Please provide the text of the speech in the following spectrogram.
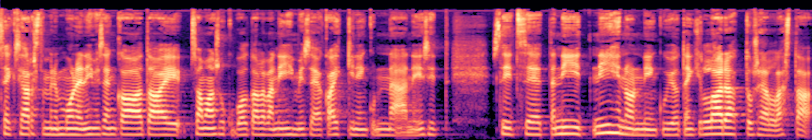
seksiharrastaminen monen ihmisen kaa tai saman sukupuolta olevan ihmisen ja kaikki niin kuin nämä, niin sitten sit se, että nii, niihin on niin kuin jotenkin ladattu sellaista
